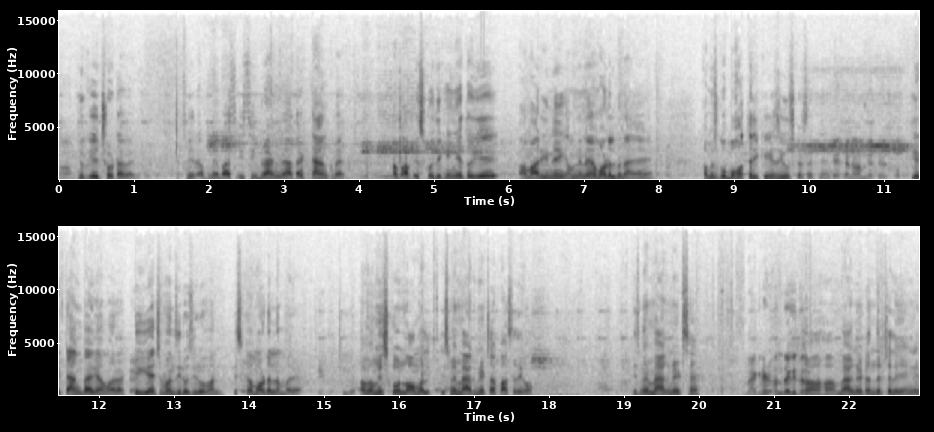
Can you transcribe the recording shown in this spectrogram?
हाँ। क्योंकि ये छोटा बैग है। फिर अपने पास इसी ब्रांड में आता है टैंक बैग अब आप इसको देखेंगे तो ये हमारी नई हमने नया मॉडल बनाया है। हम इसको बहुत तरीके से यूज़ कर सकते हैं। कैसे नाम देते हैं इसको? ये टैंक बैग है हमारा T H one zero zero one इसका मॉडल नंबर है। ठीक है। अब हम इसको नॉर्मल इसमें मैग्नेट्स आप पास से देखो। इसमें मैग्नेट्स हैं। मैग्नेट अंदर की तरफ़? हाँ हाँ मैग्नेट अंदर चले जाएँगे।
